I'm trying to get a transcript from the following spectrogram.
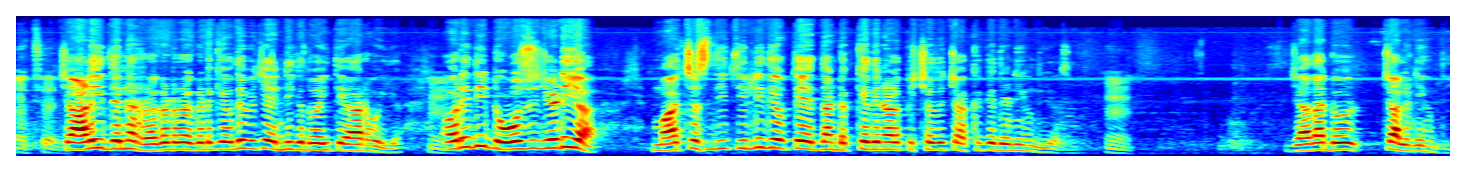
ਅੱਛਾ ਜੀ। 40 ਦਿਨ ਰਗੜ ਰਗੜ ਕੇ ਉਹਦੇ ਵਿੱਚ ਇੰਨੀ ਕੁ ਦਵਾਈ ਤਿਆਰ ਹੋਈ ਆ। ਔਰ ਇਹਦੀ ਡੋਜ਼ ਜਿਹੜੀ ਆ ਮਾਚਸ ਦੀ ਤੀਲੀ ਦੇ ਉੱਤੇ ਇਦਾਂ ਡੱਕੇ ਦੇ ਨਾਲ ਪਿੱਛੇ ਤੋਂ ਚੱਕ ਕੇ ਦੇਣੀ ਹੁੰਦੀ ਆ ਸੀ ਹੂੰ। ਜ਼ਿਆਦਾ ਡੋਜ਼ ਚੱਲ ਨਹੀਂ ਹੁੰਦੀ।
